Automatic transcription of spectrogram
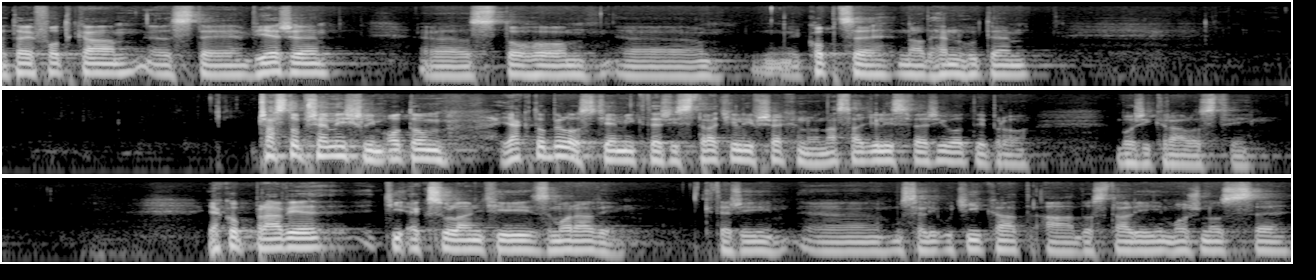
Eh, to je fotka eh, z té věže, eh, z toho kopce nad Hernhutem. Často přemýšlím o tom, jak to bylo s těmi, kteří ztratili všechno, nasadili své životy pro Boží království. Jako právě ti exulanti z Moravy, kteří e, museli utíkat a dostali možnost se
